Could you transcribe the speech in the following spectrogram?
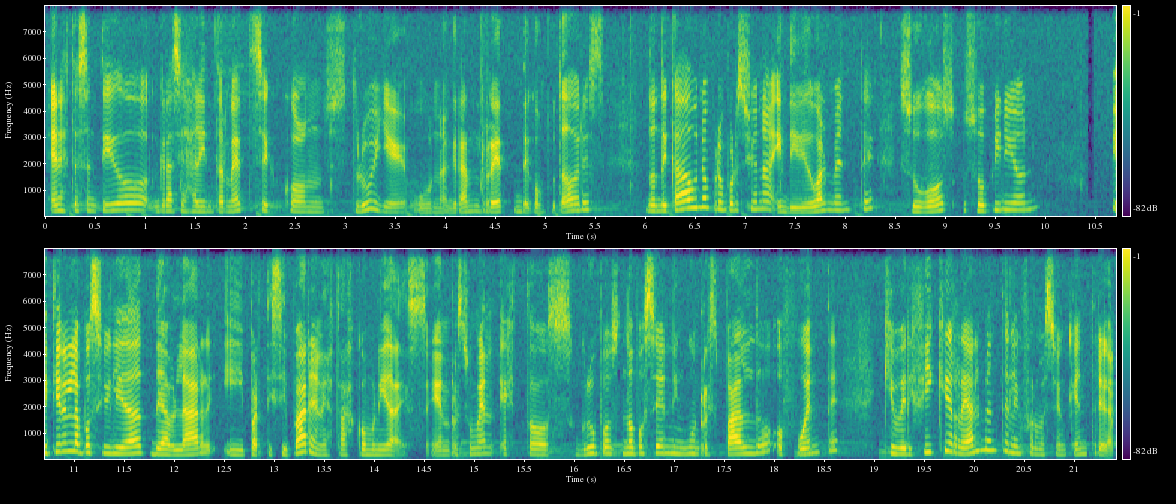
En este sentido, gracias al Internet se construye una gran red de computadores donde cada uno proporciona individualmente su voz, su opinión y tienen la posibilidad de hablar y participar en estas comunidades. En resumen, estos grupos no poseen ningún respaldo o fuente que verifique realmente la información que entregan.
